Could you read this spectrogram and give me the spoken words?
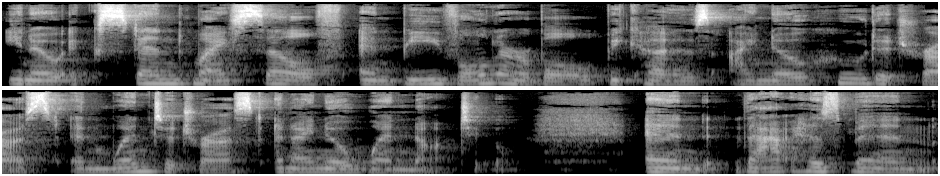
you know, extend myself and be vulnerable because I know who to trust and when to trust, and I know when not to. And that has been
